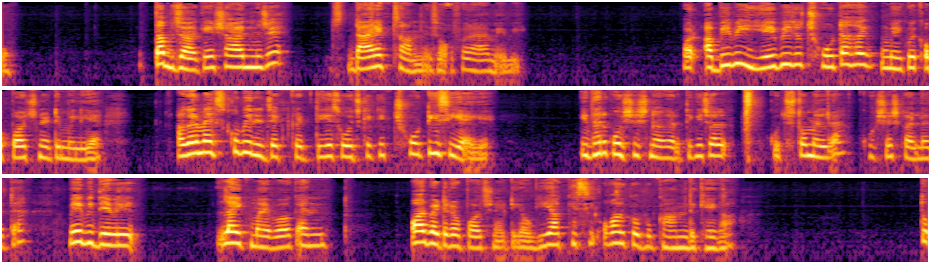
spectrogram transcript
so, तब जाके शायद मुझे डायरेक्ट सामने से ऑफ़र आया मे बी और अभी भी ये भी जो छोटा सा मेरे को एक अपॉर्चुनिटी मिली है। अगर मैं इसको भी रिजेक्ट करती है सोच के कि छोटी सी है ये। इधर कोशिश ना करती कि चल, कुछ तो मिल रहा है, कोशिश कर लेते हैं। Maybe they will like my work and और बेटर अपॉर्चुनिटी होगी या किसी और को वो काम दिखेगा। तो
